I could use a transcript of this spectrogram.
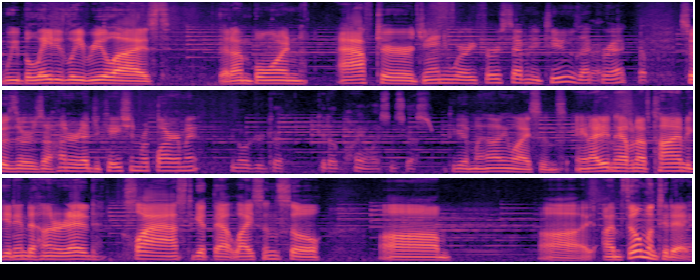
we belatedly realized that I'm born after January 1st, 72. Is that Correct. correct? Yep. So there's a hunter education requirement In order to get a hunting license, yes. To get my hunting license. And I didn't have enough time to get into hunter ed class to get that license. So um, uh, I'm filming today.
